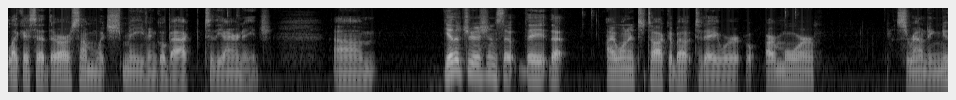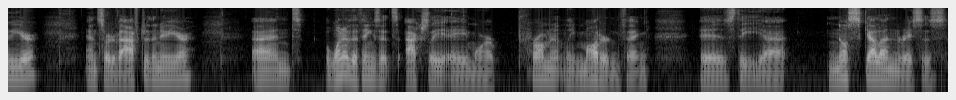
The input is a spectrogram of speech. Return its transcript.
like I said, there are some which may even go back to the Iron Age. Um, the other traditions that they that I wanted to talk about today were are more surrounding New Year and sort of after the New Year. And one of the things that's actually a more prominently modern thing is the uh, Nos Galan races.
